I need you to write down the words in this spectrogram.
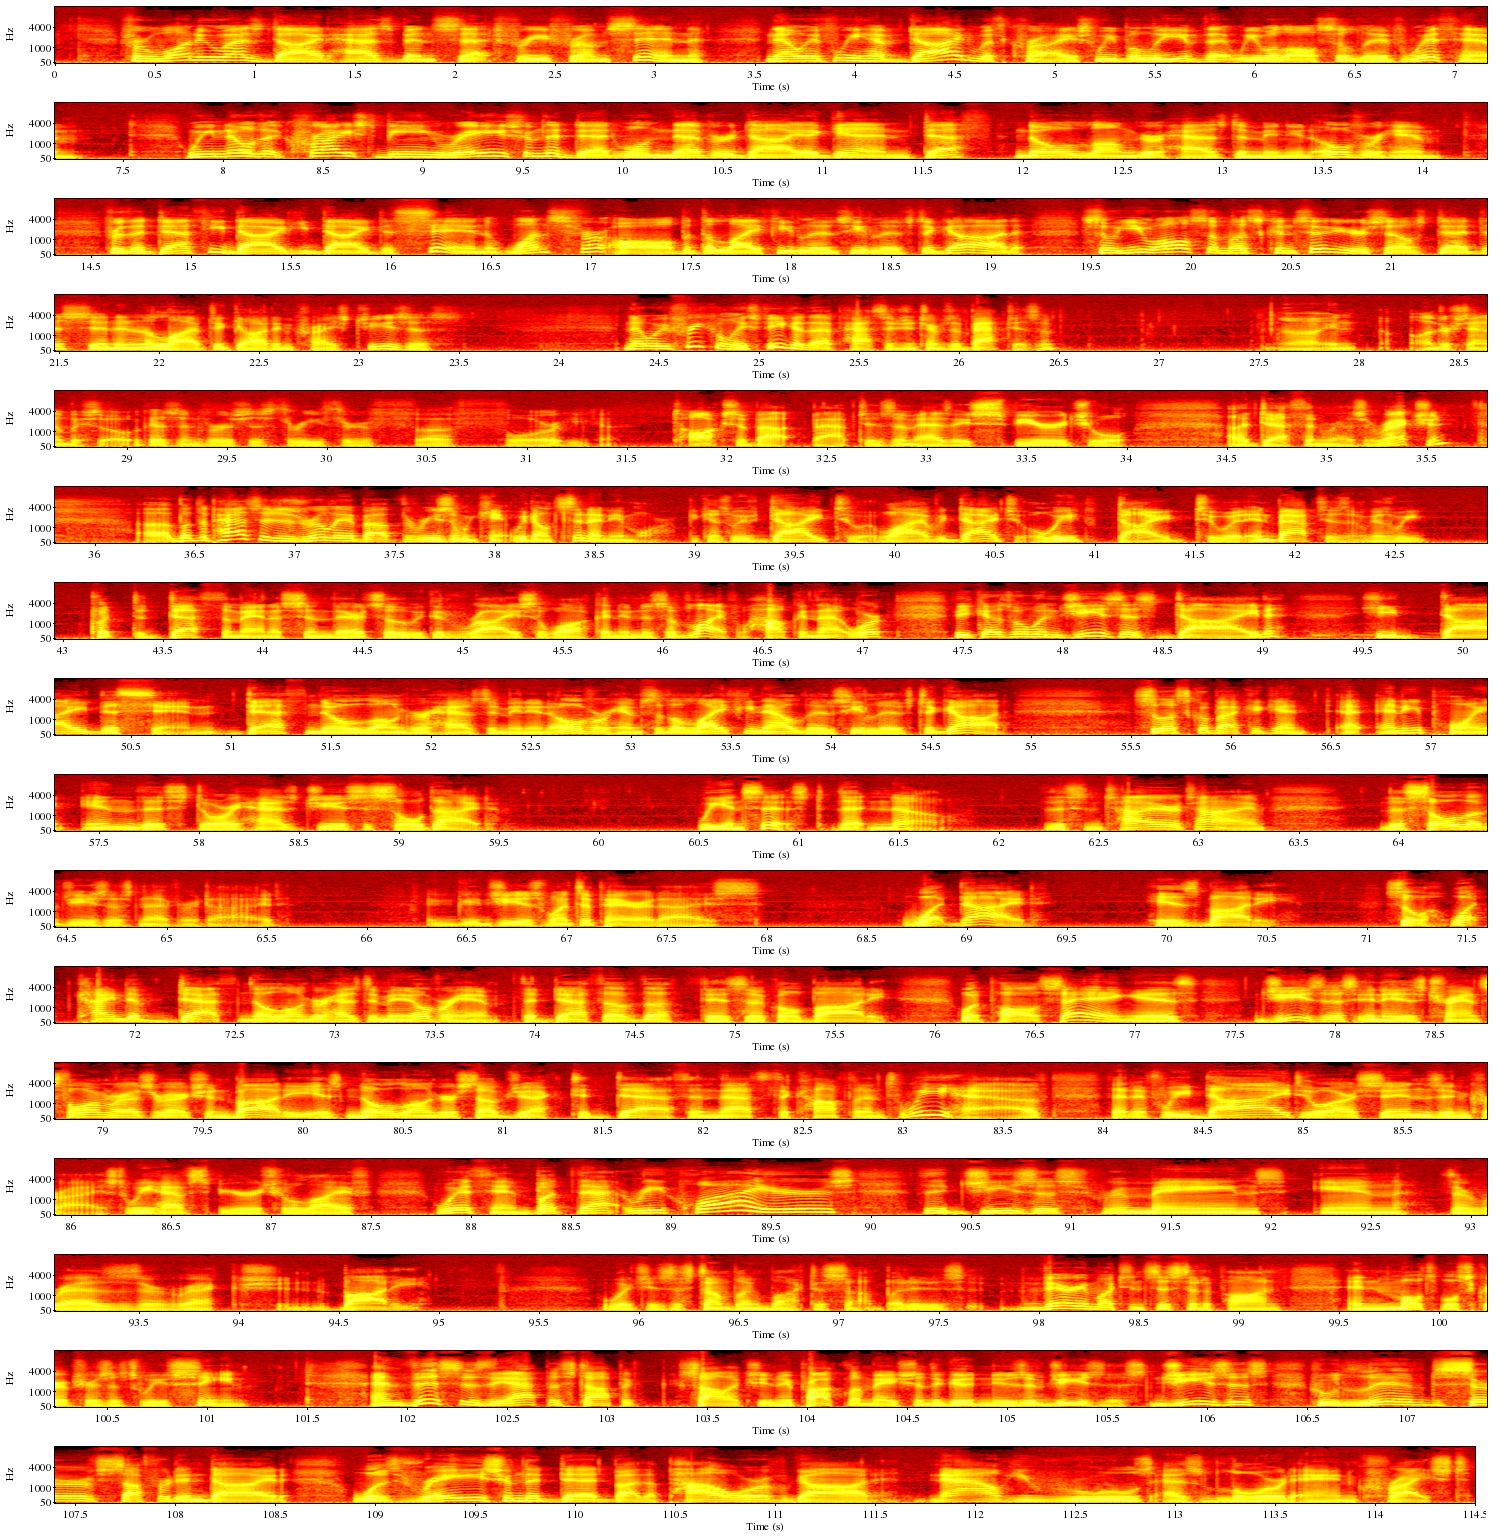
For one who has died has been set free from sin. Now, if we have died with Christ, we believe that we will also live with him. We know that Christ, being raised from the dead, will never die again. Death no longer has dominion over him. For the death he died, he died to sin, once for all, but the life he lives, he lives to God. So you also must consider yourselves dead to sin and alive to God in Christ Jesus. Now, we frequently speak of that passage in terms of baptism, uh, in, understandably so, because in verses 3 through uh, 4, he talks about baptism as a spiritual uh, death and resurrection. Uh, but the passage is really about the reason we can't, we don't sin anymore because we've died to it. Why have we died to it? Well, we died to it in baptism because we put to death the man of sin there so that we could rise to walk in newness of life. Well, how can that work? Because well, when Jesus died, he died to sin. Death no longer has dominion over him, so the life he now lives, he lives to God. So let's go back again. At any point in this story has Jesus' soul died? We insist that no. This entire time, the soul of Jesus never died. Jesus went to paradise. What died? His body. So, what kind of death no longer has dominion over him? The death of the physical body. What Paul's saying is Jesus, in his transformed resurrection body, is no longer subject to death, and that's the confidence we have that if we die to our sins in Christ, we have spiritual life with him. But that requires that Jesus remains in the resurrection body which is a stumbling block to some, but it is very much insisted upon in multiple scriptures as we've seen. And this is the apostolic excuse me, proclamation of the good news of Jesus. Jesus, who lived, served, suffered, and died, was raised from the dead by the power of God, and now he rules as Lord and Christ.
